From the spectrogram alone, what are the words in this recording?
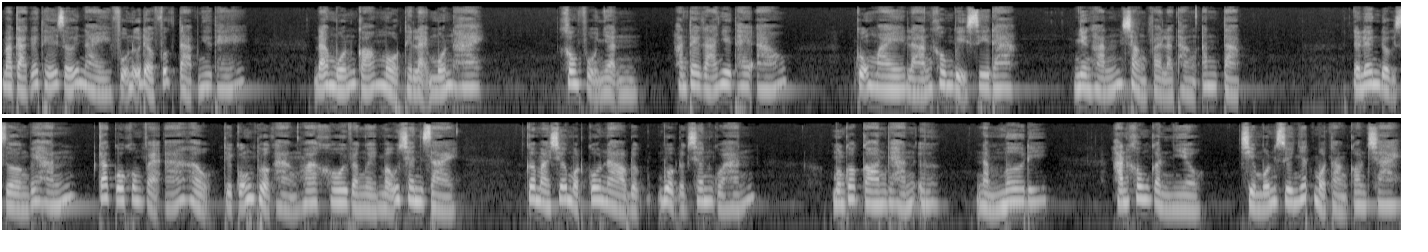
Mà cả cái thế giới này phụ nữ đều phức tạp như thế. Đã muốn có một thì lại muốn hai. Không phủ nhận, Hắn thay gái như thay áo. Cũng may là hắn không bị sida Nhưng hắn chẳng phải là thằng ăn tạp. Để lên được giường với hắn, Các cô không phải á hậu Thì cũng thuộc hàng hoa khôi và người mẫu chân dài. Cơ mà chưa một cô nào được buộc được chân của hắn. Muốn có con với hắn ư, Nằm mơ đi. Hắn không cần nhiều, Chỉ muốn duy nhất một thằng con trai.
